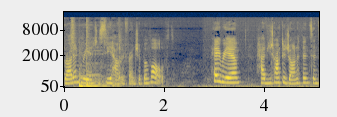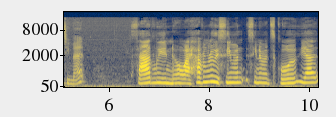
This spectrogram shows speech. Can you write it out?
brought in Ria to see how their friendship evolved. Hey Ria, have you talked to Jonathan since you met? Sadly, no. I haven't really seen him, seen him at school yet.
